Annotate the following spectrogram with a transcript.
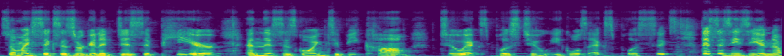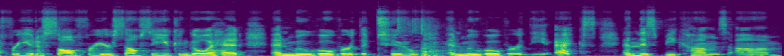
So my 6's are going to disappear, and this is going to become 2x plus 2 equals x plus 6. This is easy enough for you to solve for yourself, so you can go ahead and move over the 2 and move over the x, and this becomes... Um,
